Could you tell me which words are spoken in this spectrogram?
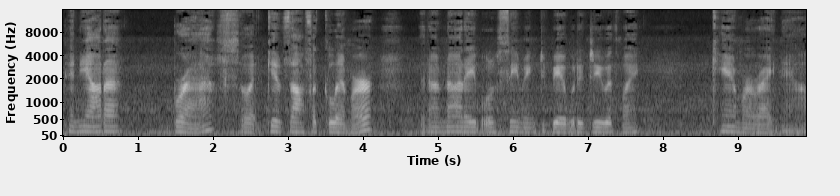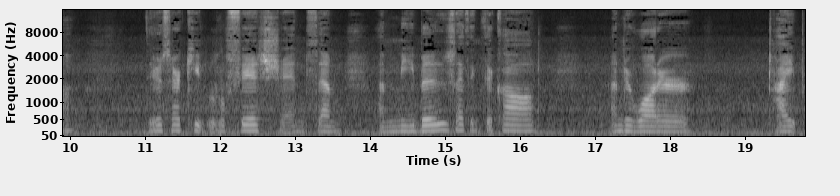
pinata brass, so it gives off a glimmer that I'm not able, seeming to be able to do with my camera right now. There's our cute little fish and some amoebas, I think they're called, underwater type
